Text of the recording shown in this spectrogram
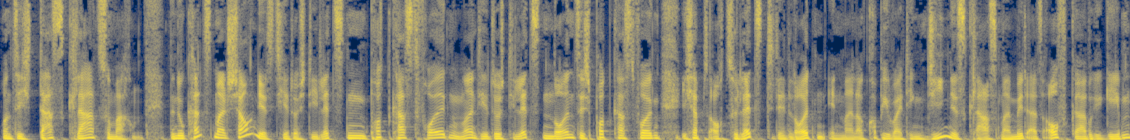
und sich das klar zu machen. Denn du kannst mal schauen jetzt hier durch die letzten Podcast-Folgen, ne, durch die letzten 90 Podcast-Folgen. Ich habe es auch zuletzt den Leuten in meiner Copywriting Genius Class mal mit als Aufgabe gegeben,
